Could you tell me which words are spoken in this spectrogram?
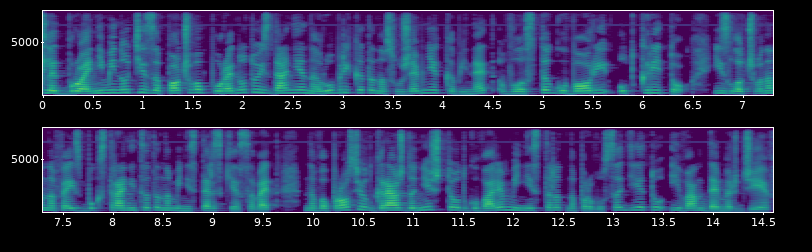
След броени минути започва поредното издание на рубриката на служебния кабинет Властта говори открито, излъчвана на фейсбук страницата на Министерския съвет. На въпроси от граждани ще отговаря министърът на правосъдието Иван Демерджиев.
